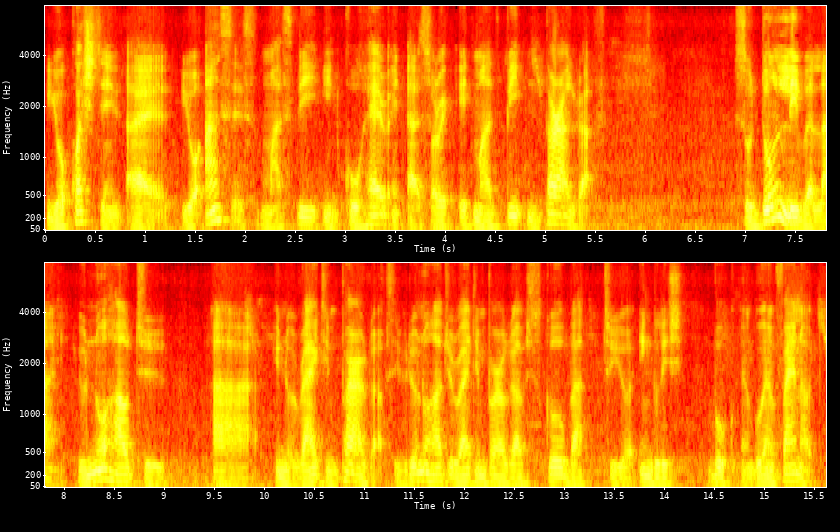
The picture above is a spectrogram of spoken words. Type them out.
your questions uh, your answers must be in coherent uh, sorry it must be in paragraph. So don't leave a line. You know how to uh, you know write in paragraphs. If you don't know how to write in paragraphs go back to your english book and go and find out.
